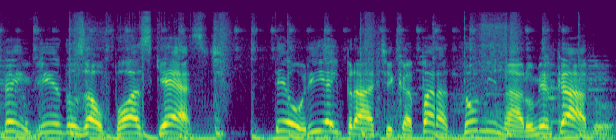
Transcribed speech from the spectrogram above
Bem-vindos ao Podcast, teoria e prática para dominar o mercado.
